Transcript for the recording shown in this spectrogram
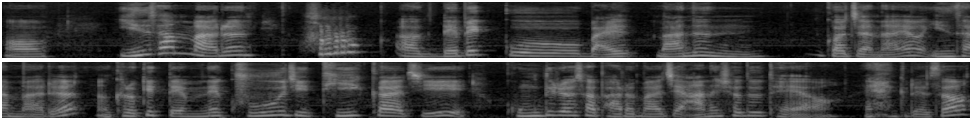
어, 인사말은 후루룩 아, 내뱉고 말, 많은 거잖아요. 인사말은. 어, 그렇기 때문에 굳이 D까지 공들여서 발음하지 않으셔도 돼요. 그래서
